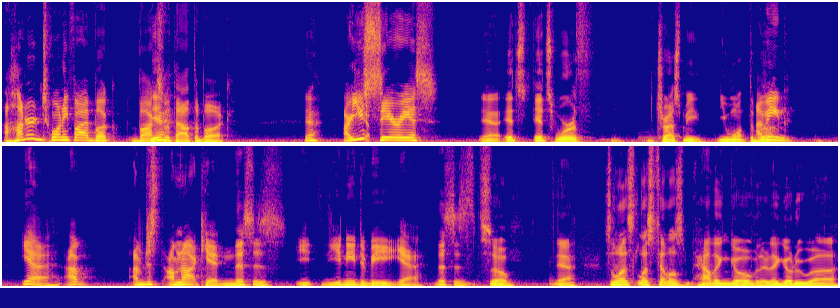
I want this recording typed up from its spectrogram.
125 book bucks Yeah. without the book. yeah, Are you serious? yeah, it's it's worth. Trust me, you want the book. I mean, yeah, I'm I'm just I'm not kidding. This is you, you need to be yeah. This is So, yeah. So let's let's tell us how they can go over there. They go to uh,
